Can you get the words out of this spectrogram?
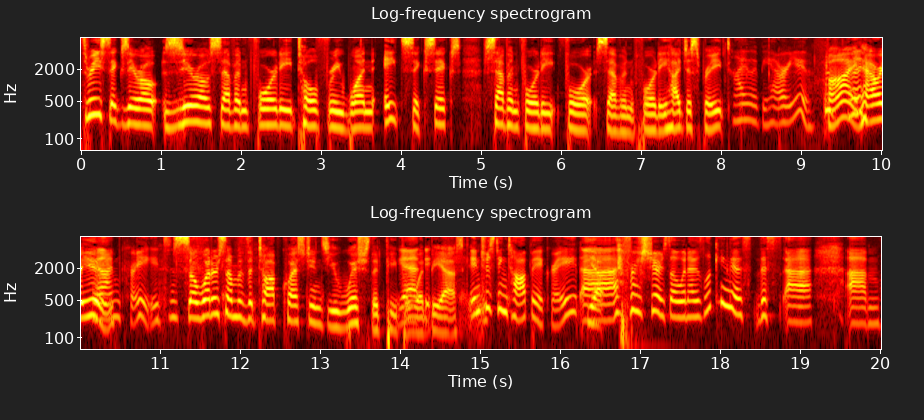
360 0740, toll free 1 866 740 4740. Hi, Jaspreet. Hi, Libby. How are you? Fine. How are you? Yeah, I'm great. So, what are some of the top questions you wish that people yeah, would be asking? Interesting topic, right? Yeah. Uh, for sure. So, when I was looking this this uh, um,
